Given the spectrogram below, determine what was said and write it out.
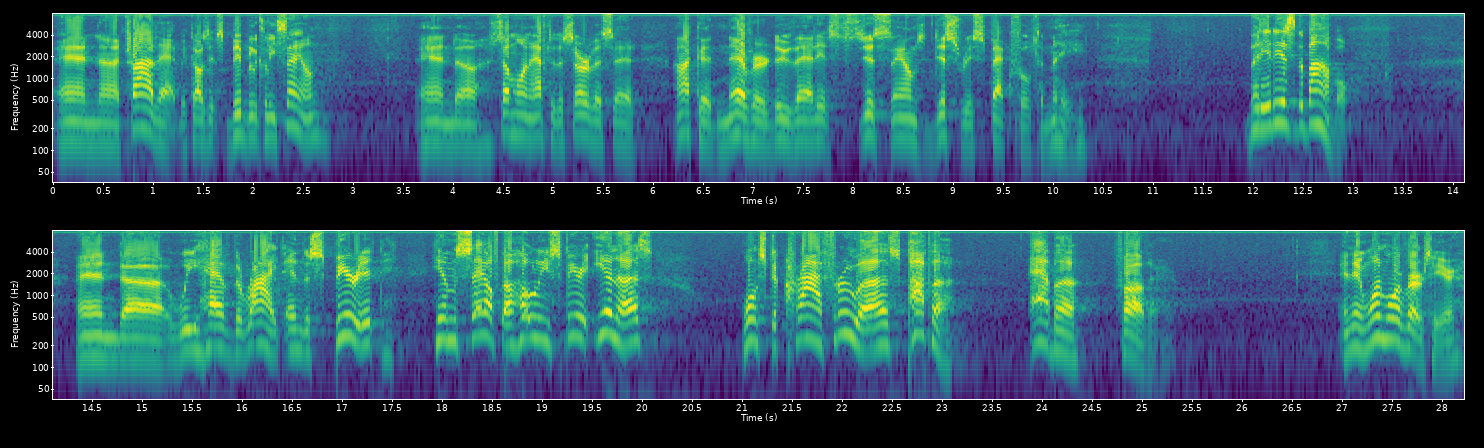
And uh, try that because it's biblically sound. And uh, someone after the service said, I could never do that. It just sounds disrespectful to me. But it is the Bible. And uh, we have the right, and the Spirit Himself, the Holy Spirit in us, wants to cry through us, Papa, Abba, Father. And then one more verse here,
